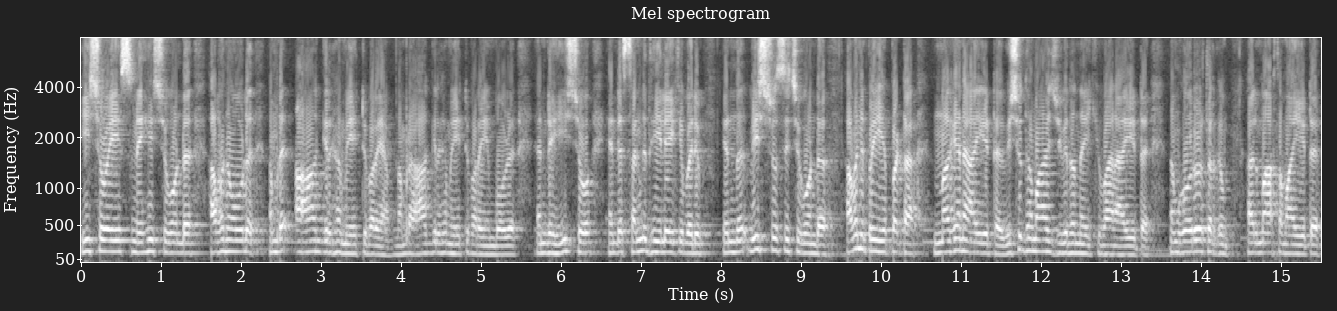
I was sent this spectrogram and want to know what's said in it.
ഈശോയെ സ്നേഹിച്ചുകൊണ്ട് അവനോട് നമ്മുടെ ആഗ്രഹം ഏറ്റുപറയാം. നമ്മുടെ ആഗ്രഹം ഏറ്റുപറയുമ്പോൾ എന്റെ ഈശോ എന്റെ സന്നിധിയിലേക്ക് വരും എന്ന് വിശ്വസിച്ചുകൊണ്ട് അവന് പ്രിയപ്പെട്ട മകനായിട്ട് വിശുദ്ധമായ ജീവിതം നയിക്കുവാനായിട്ട് നമുക്ക് ഓരോരുത്തർക്കും ആത്മാർത്ഥമായിട്ട്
